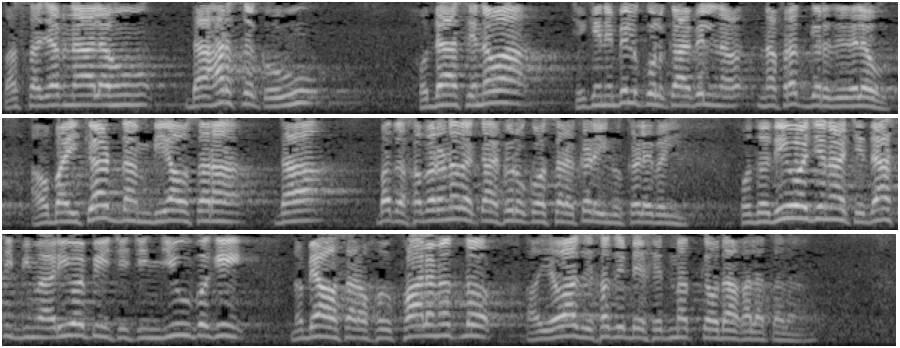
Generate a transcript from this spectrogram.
فاستجبنا له دا هر څه کوو خدا سينوا چې کنه بالکل قابل نفرت ګرځیدلو او بایکاټ د انبیاء سره دا بد خبره نه ده کافرو کو سره کړي نو کړي به خود دی وجنا چې داسې بیماری و پی چې چنجیو بګي نو بیا سره خو خالنتلو او یوازې خزه به خدمت کو دا غلطه ده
